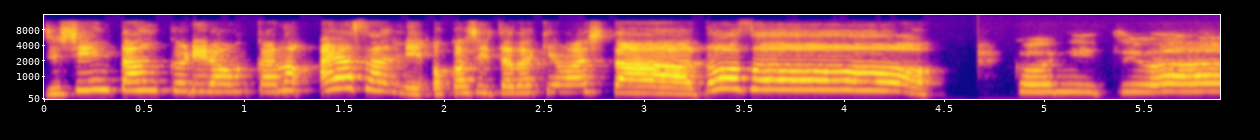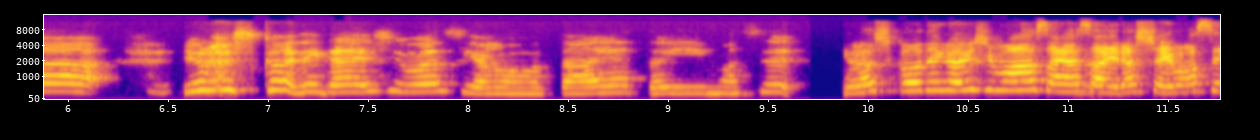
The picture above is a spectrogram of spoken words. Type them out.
地震タンク理論家のあやさんにお越しいただきました。どうぞこんにちは。よろしくお願いします。山本あやと言います。よろしくお願いします。あやさんいらっしゃいませ。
